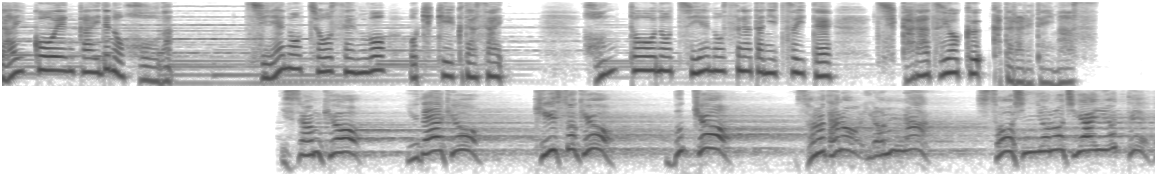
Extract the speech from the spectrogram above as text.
大講演会での法話知恵の挑戦をお聞きください。本当の知恵の姿について力強く語られています。イスラム教ユダヤ教キリスト教仏教その他のいろんな思想信条の違いによって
